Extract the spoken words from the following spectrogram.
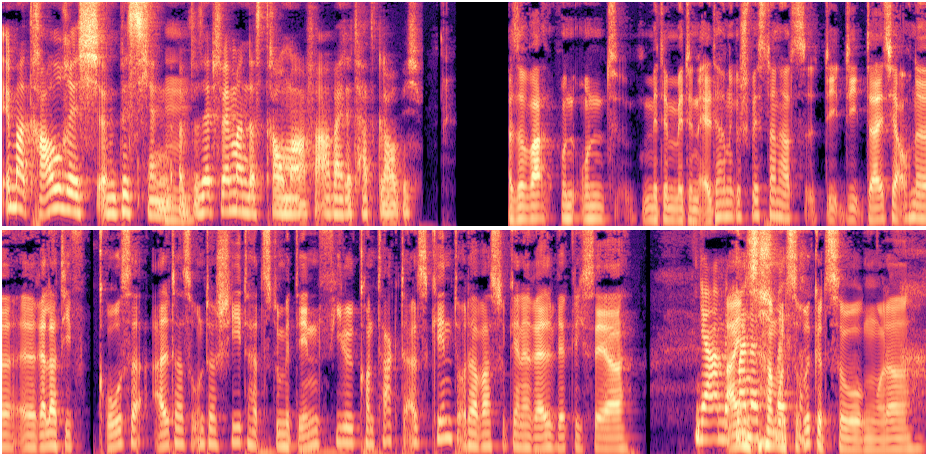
immer traurig ein bisschen, mhm. selbst wenn man das Trauma verarbeitet hat, glaube ich. Also war und und mit dem mit den älteren Geschwistern hat's die die da ist ja auch eine äh, relativ große Altersunterschied. Hattest du mit denen viel Kontakt als Kind oder warst du generell wirklich sehr ja, einsam und zurückgezogen oder?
